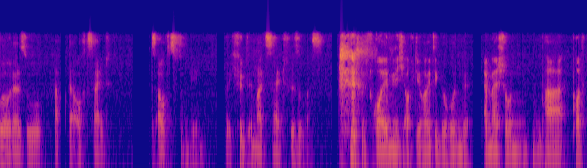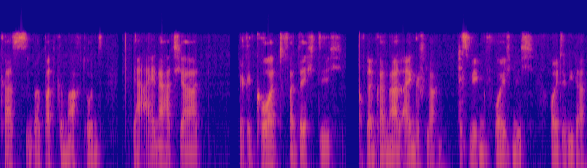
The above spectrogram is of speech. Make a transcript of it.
Uhr oder so, habt ihr auch Zeit, das aufzunehmen. Ich finde immer Zeit für sowas. und freue mich auf die heutige Runde. Wir haben ja schon ein paar Podcasts über Bad gemacht und der eine hat ja rekordverdächtig auf deinem Kanal eingeschlagen. Deswegen freue ich mich heute wieder,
